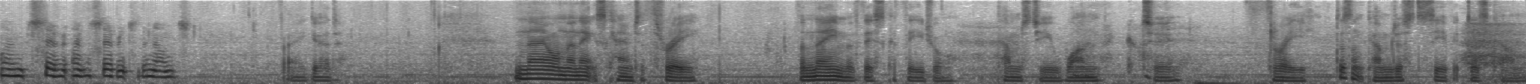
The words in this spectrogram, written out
I'm serv- I'm a servant to the nuns Very good. Now, on the next count of three, the name of this cathedral comes to you. Oh One, God. two, three. It doesn't come just to see if it does come.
